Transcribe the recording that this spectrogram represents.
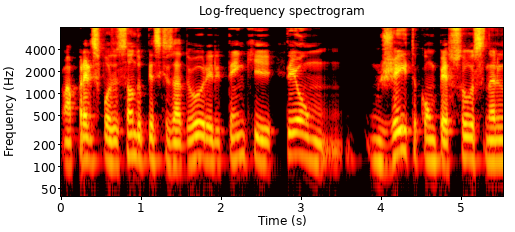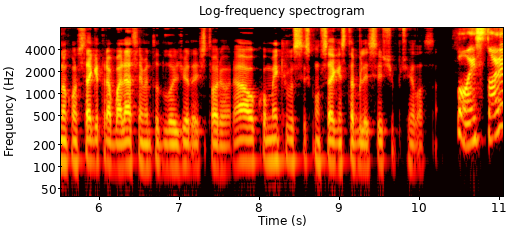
uma predisposição do pesquisador ele tem que ter um, um jeito com pessoas senão ele não consegue trabalhar essa metodologia da história oral. Como é que vocês conseguem estabelecer esse tipo de relação? Bom a história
